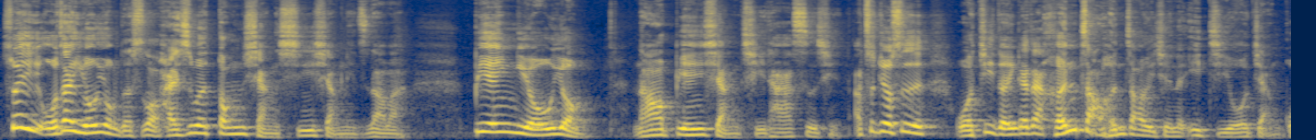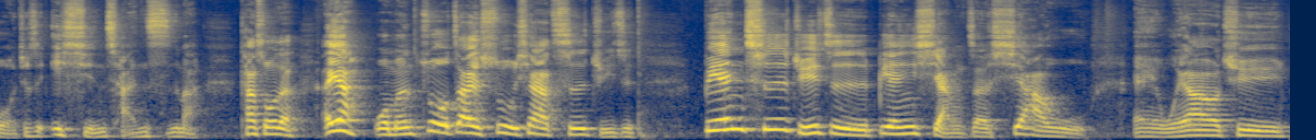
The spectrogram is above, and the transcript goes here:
所以我在游泳的时候还是会东想西想，你知道吗？边游泳。然后边想其他事情啊，这就是我记得应该在很早很早以前的一集我讲过，就是一行禅师嘛，他说的，哎呀，我们坐在树下吃橘子，边吃橘子边想着下午，哎，我要去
